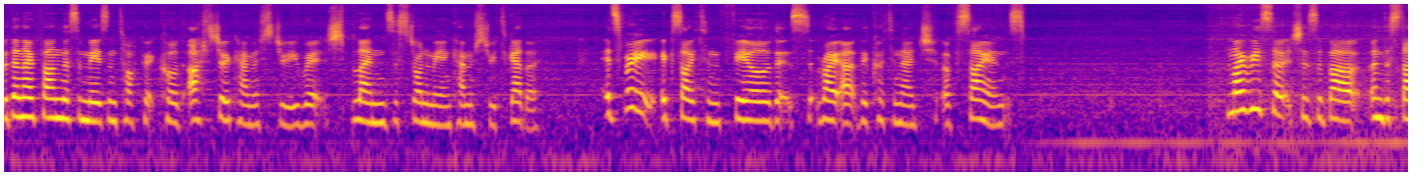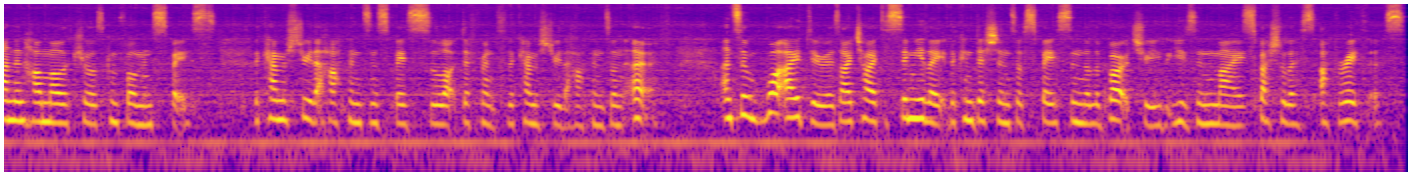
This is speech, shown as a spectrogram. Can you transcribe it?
But then I found this amazing topic called astrochemistry, which blends astronomy and chemistry together. It's a very exciting field, it's right at the cutting edge of science. My research is about understanding how molecules can form in space. The chemistry that happens in space is a lot different to the chemistry that happens on Earth. And so what I do is I try to simulate the conditions of space in the laboratory using my specialist apparatus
